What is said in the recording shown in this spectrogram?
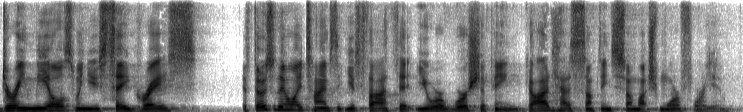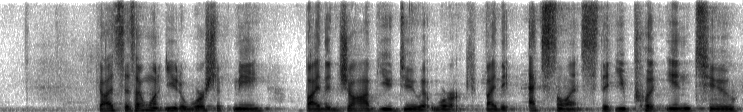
during meals when you say grace, if those are the only times that you've thought that you are worshiping, God has something so much more for you. God says, I want you to worship me by the job you do at work, by the excellence that you put into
